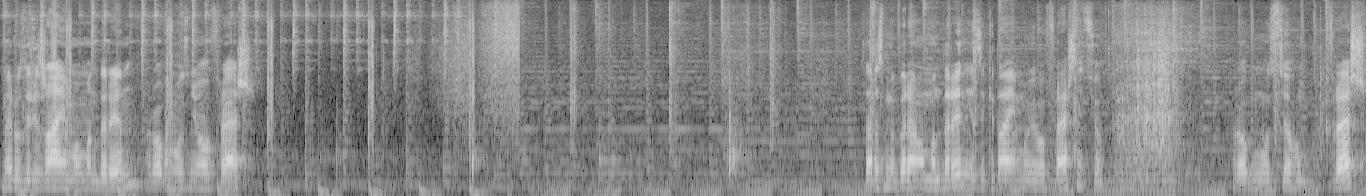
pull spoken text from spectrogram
Ми розрізаємо мандарин, робимо з нього фреш. Зараз ми беремо мандарин і закидаємо його в фрешницю. Робимо з цього фреш.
